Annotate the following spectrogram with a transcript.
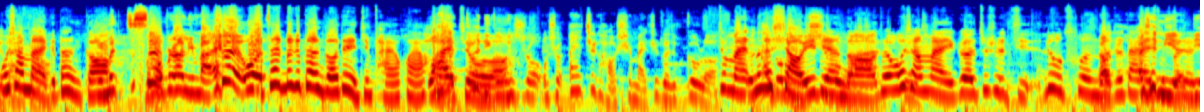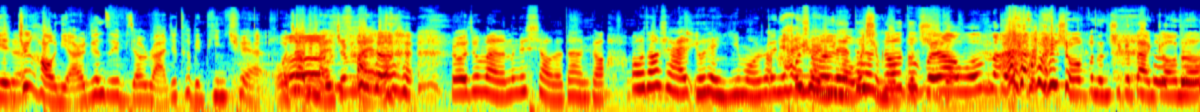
我想买个蛋糕，我们死活不让你买。对，我在那个蛋糕店已经徘徊好久了。我还特地跟你说，我说，哎，这个好吃，买这个就够了。就买那个小一点的，对，我想买一个就是几六寸的，就大而且你你正好你耳根子也比较软，就特别听劝。我叫你买，真买了，然后就买了那个小的蛋糕。我当时还有点 emo，说为什么都不让我买？为什么不能吃个蛋糕呢？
